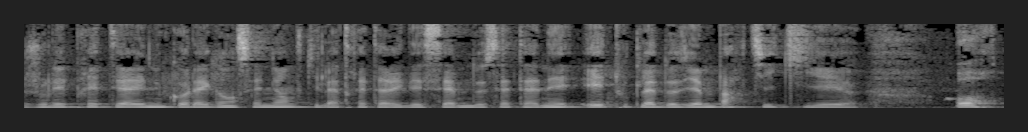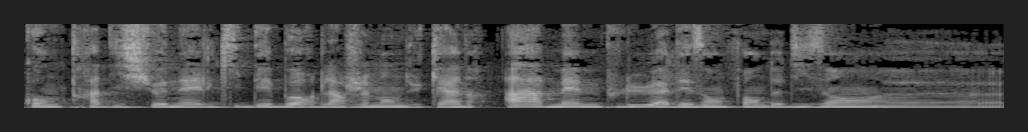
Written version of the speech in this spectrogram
je l'ai prêté à une collègue enseignante qui l'a traité avec des CM2 cette année et toute la deuxième partie qui est hors compte traditionnel qui déborde largement du cadre, a même plus à des enfants de 10 ans, euh,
